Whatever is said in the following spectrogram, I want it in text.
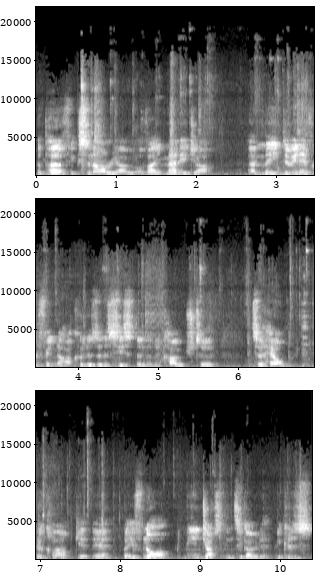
the perfect scenario of a manager and me doing everything that I could as an assistant and a coach to to help the club get there. But if not, me and Justin to go there because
